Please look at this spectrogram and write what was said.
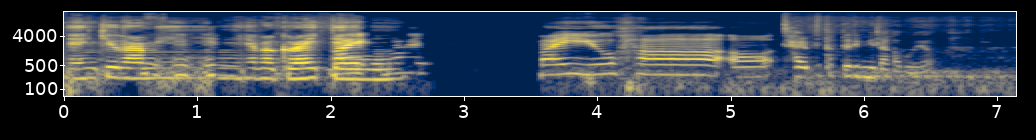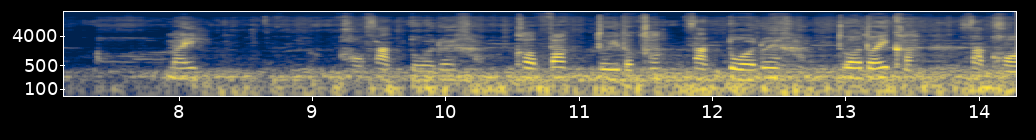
Thank you, Gamin. 음, Have a great 마이 day. 마이 유하 어, 잘 부탁드립니다가 뭐예요? 마이 ขอฝากตัวด้วยค่ะ 거박 도이더카 ฝากตัวด้วยค่ะ 도와 너이카 ฝากขอ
